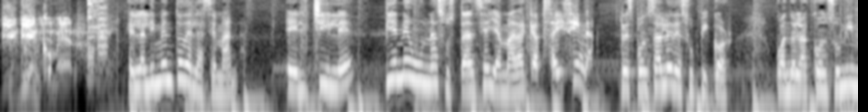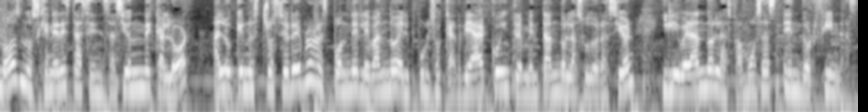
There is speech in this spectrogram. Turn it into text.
Bien, bien comer. El alimento de la semana. El chile tiene una sustancia llamada capsaicina, responsable de su picor. Cuando la consumimos nos genera esta sensación de calor, a lo que nuestro cerebro responde elevando el pulso cardíaco, incrementando la sudoración y liberando las famosas endorfinas,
